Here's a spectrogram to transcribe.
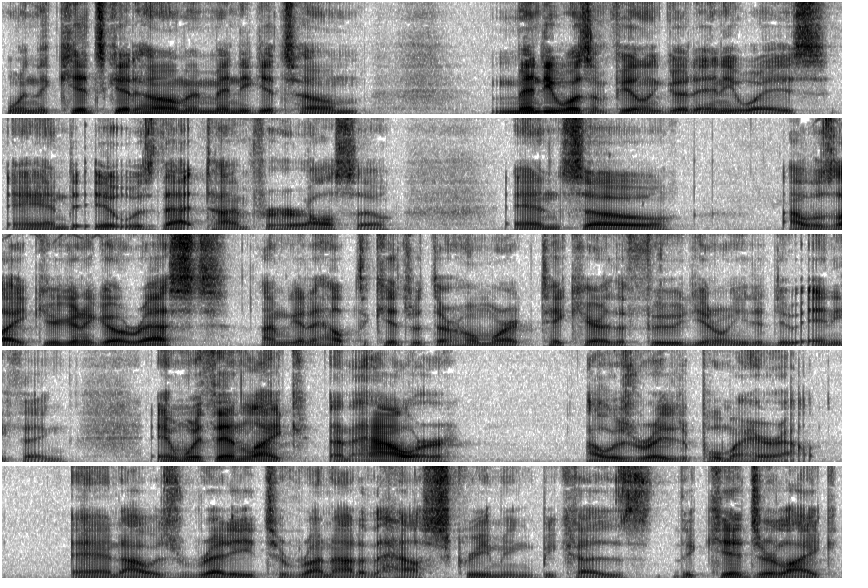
when the kids get home and Mindy gets home, Mindy wasn't feeling good anyways, and it was that time for her also. And so I was like, you're to go rest. I'm to help the kids with their homework, take care of the food. You don't need to do anything. And within like an hour, I was ready to pull my hair out. And I was ready to run out of the house screaming because the kids are like,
